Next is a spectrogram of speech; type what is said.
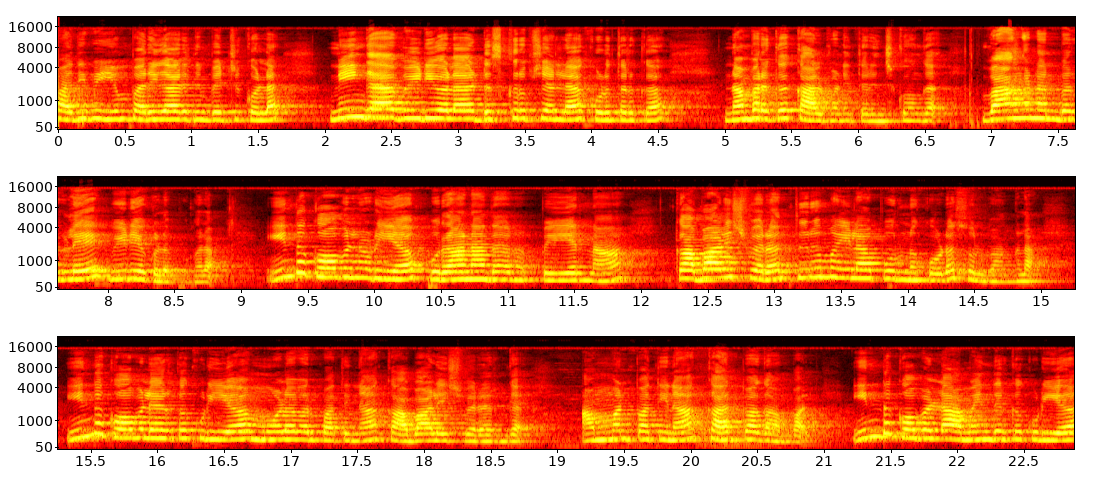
பதிவையும் பரிகாரத்தையும் பெற்றுக்கொள்ள நீங்கள் வீடியோவில் டிஸ்கிரிப்ஷனில் கொடுத்துருக்க நம்பருக்கு கால் பண்ணி தெரிஞ்சுக்கோங்க. வாங்க நண்பர்களே வீடியோக்குள்ளே போகலாம். இந்த கோவிலினுடைய புராணாத பெயர்னா கபாலீஸ்வரன் திருமயிலாப்பூர்னு கூட சொல்லுவாங்களாம் இந்த கோவிலில் இருக்கக்கூடிய மூலவர் பார்த்தீங்கன்னா கபாலீஸ்வரருங்க. அம்மன் பார்த்தீங்கன்னா கற்பகாம்பாள். இந்த கோவிலில் அமைந்திருக்கக்கூடிய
